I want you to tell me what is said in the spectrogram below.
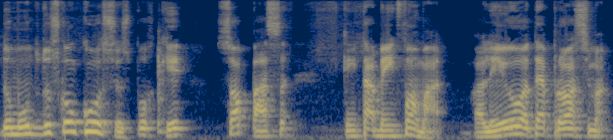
do mundo dos concursos, porque só passa quem está bem informado. Valeu, até a próxima!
